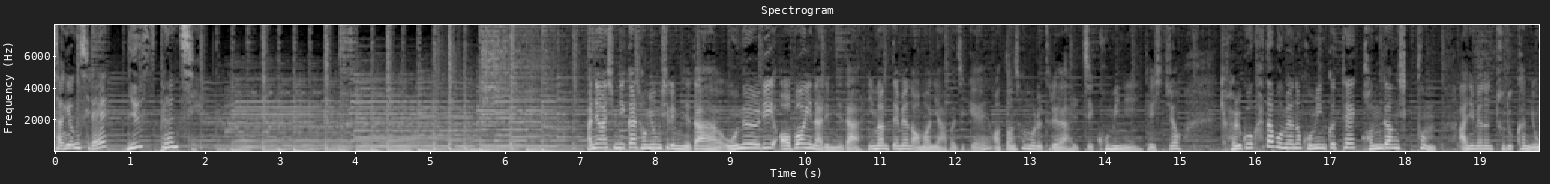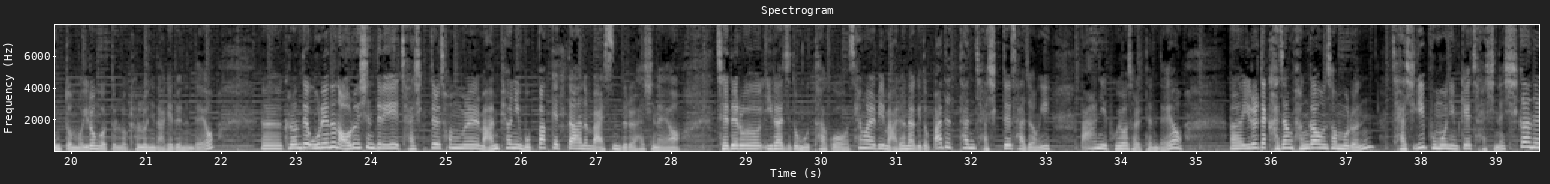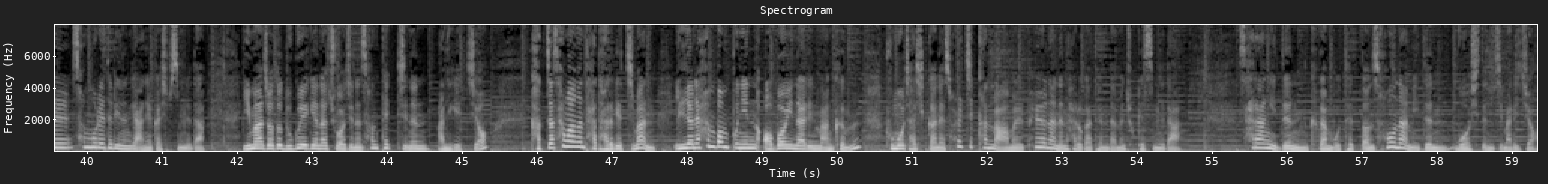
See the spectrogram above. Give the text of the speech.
정용실의 뉴스 프런치. 안녕하십니까 정용실입니다. 오늘이 어버이날입니다. 이맘때면 어머니 아버지께 어떤 선물을 드려야 할지 고민이 되시죠? 결국 하다 보면은 고민 끝에 건강식품 아니면은 두둑한 용돈 뭐 이런 것들로 결론이 나게 되는데요. 그런데 올해는 어르신들이 자식들 선물 맘 편히 못 받겠다 하는 말씀들을 하시네요. 제대로 일하지도 못하고 생활비 마련하기도 빠듯한 자식들 사정이 빤히 보여설 텐데요. 아, 이럴 때 가장 반가운 선물은 자식이 부모님께 자신의 시간을 선물해 드리는 게 아닐까 싶습니다. 이마저도 누구에게나 주어지는 선택지는 아니겠죠. 각자 상황은 다 다르겠지만 1년에 한 번뿐인 어버이날인 만큼 부모 자식 간의 솔직한 마음을 표현하는 하루가 된다면 좋겠습니다. 사랑이든 그간 못했던 서운함이든 무엇이든지 말이죠.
